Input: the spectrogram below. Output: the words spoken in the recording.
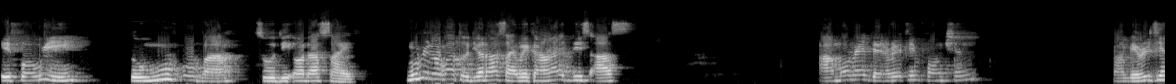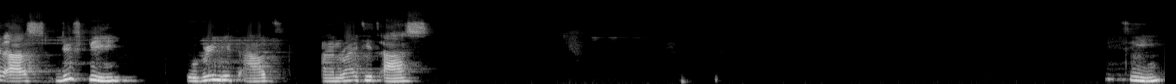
is for we to move over to the other side. Moving over to the other side, we can write this as our moment generating function can be written as this p, we bring it out and write it as t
